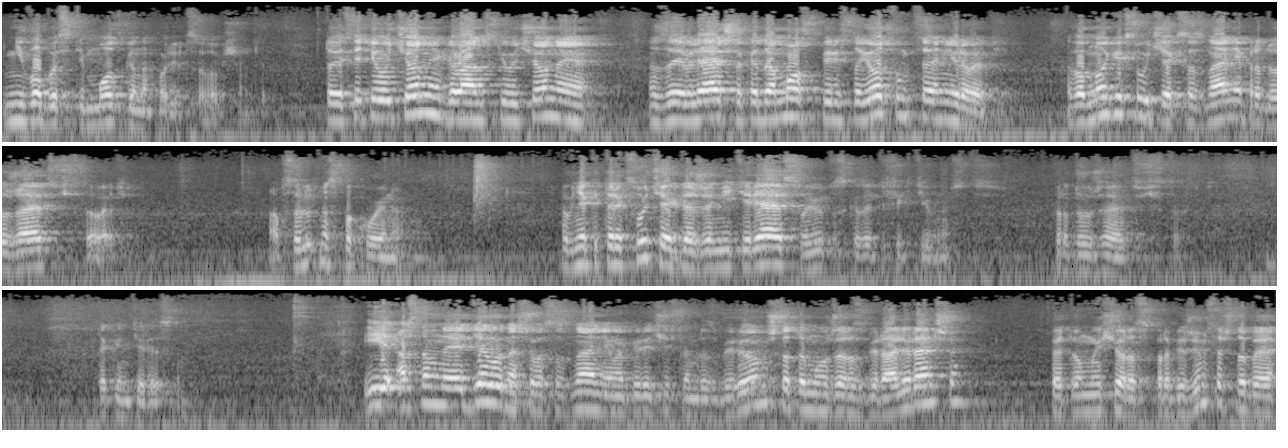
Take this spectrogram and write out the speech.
не в области мозга находится, в общем-то. То есть эти учёные, голландские учёные заявляют, что когда мозг перестаёт функционировать, во многих случаях сознание продолжает существовать. Абсолютно спокойно. В некоторых случаях даже не теряя свою, так сказать, эффективность, продолжает существовать. Так интересно. И основные отделы нашего сознания мы перечислим, разберём. Что-то мы уже разбирали раньше. Поэтому мы ещё раз пробежимся, чтобы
